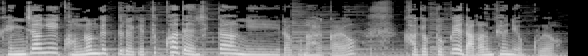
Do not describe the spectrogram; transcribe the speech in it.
굉장히 관광객들에게 특화된 식당이라고나 할까요? 가격도 꽤 나가는 편이었고요.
